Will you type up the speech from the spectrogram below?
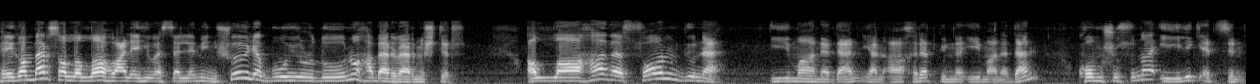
Peygamber sallallahu aleyhi ve sellemin şöyle buyurduğunu haber vermiştir. Allah'a ve son güne iman eden yani ahiret gününe iman eden komşusuna iyilik etsin.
